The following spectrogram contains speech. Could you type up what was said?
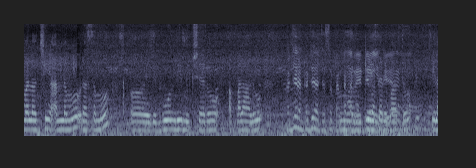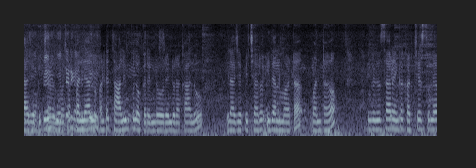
మళ్ళీ వచ్చి అన్నము రసము ఇది బూందీ మిక్చరు అప్పలాలు కజ్జేరం కజ్జేరా చేస్తా టక్కన కేసరి బాత్ ఇలా చేపించారు అనమాట పల్యాలు అంటే తాలింపులు ఒక రెండు రెండు రకాలు ఇలా చేపించారు. ఇది అనమాట వంట. ఇంకా చూసారు ఇంకా కట్ చేస్తూనే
